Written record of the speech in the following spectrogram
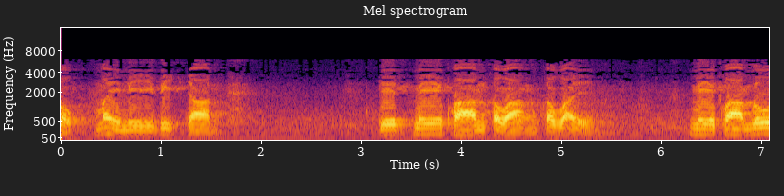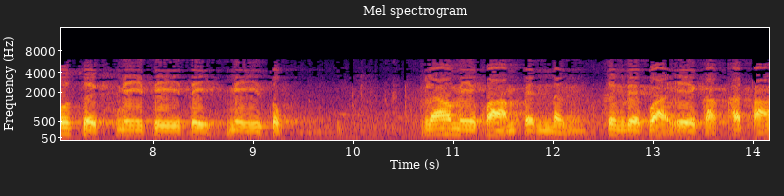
ตก ไม่มีวิจารจิตมีความสว่างสวัยมีความรู้สึก มีปีติ มีสุข แล้วมีความเป็นหนึ่ง ซึ่งเรียกว่าเอกคตา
